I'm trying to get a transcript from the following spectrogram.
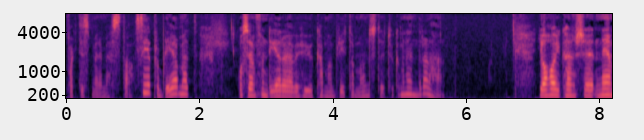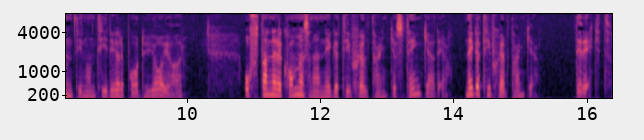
faktiskt med det mesta. Se problemet och sen fundera över hur kan man bryta mönstret? Hur kan man ändra det här? Jag har ju kanske nämnt i någon tidigare podd hur jag gör. Ofta när det kommer en sån här negativ självtanke så tänker jag det. Negativ självtanke. Direkt.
